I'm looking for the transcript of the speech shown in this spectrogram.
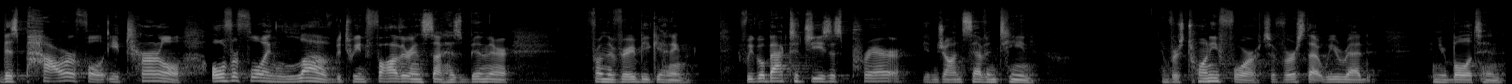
This powerful, eternal, overflowing love between Father and Son has been there from the very beginning. If we go back to Jesus' prayer in John 17, in verse 24, it's a verse that we read in your bulletin.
